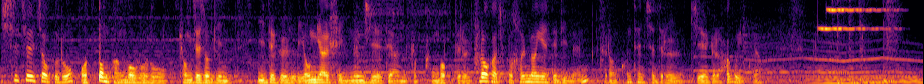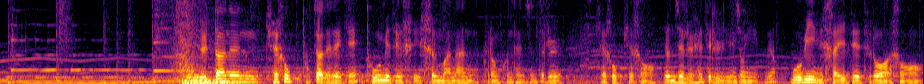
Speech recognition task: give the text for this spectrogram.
실질적으로 어떤 방법으로 경제적인 이득을 영위할 수 있는지에 대한 그 방법들을 풀어가지고 설명해 드리는 그런 콘텐츠들을 기획을 하고 있고요. 일단은 계속 독자들에게 도움이 될 수 있을 만한 그런 콘텐츠들을 계속해서 연재를 해드릴 예정이고요. 모비 인사이드에 들어와서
